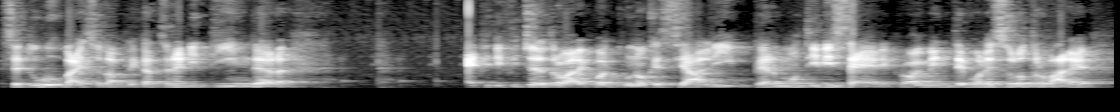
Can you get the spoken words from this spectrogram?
se tu vai sull'applicazione di Tinder è più difficile trovare qualcuno che sia lì per motivi seri probabilmente vuole solo trovare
